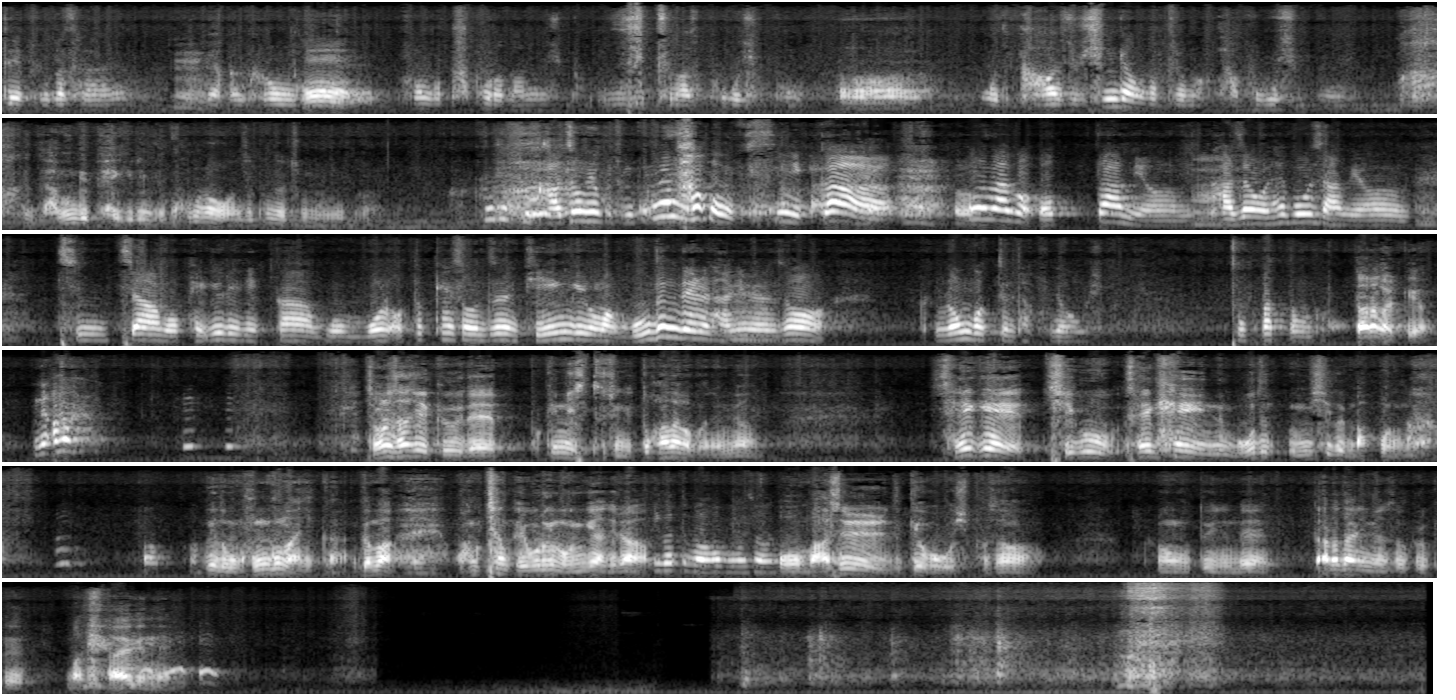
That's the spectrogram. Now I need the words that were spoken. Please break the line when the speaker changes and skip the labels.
절대 불가사의
음.
약간 그런 거
어.
그런 거 다 보러 다니고 싶어. 이집트 가서 보고 싶고
아,
어디 가가지고 신기한 것들 막 다 보고 싶고.
남은 게 100일인데 코로나가 언제 끝날지 모르니까.
근데 그 가정에도 좀 코로나가 없으니까 코로나가 없다면 가정을 해보자면 진짜 뭐 100일이니까 뭐 뭘 어떻게 해서든 비행기로 막 모든 데를 다니면서 그런 것들 다 구경하고 싶어요. 못 봤던 거.
따라갈게요.
아,
저는 사실 그 내 버킷리스트 중에 또 하나가 뭐냐면 세계 지구 세계에 있는 모든 음식을 맛보는 거야. 그게 너무 궁금하니까. 그러니까 막 왕창 배부르게 먹는 게 아니라
이것도 먹어보고서
어, 맛을 느껴보고 싶어서 그런 것도 있는데 따라다니면서 그렇게 맛을 봐야겠네.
